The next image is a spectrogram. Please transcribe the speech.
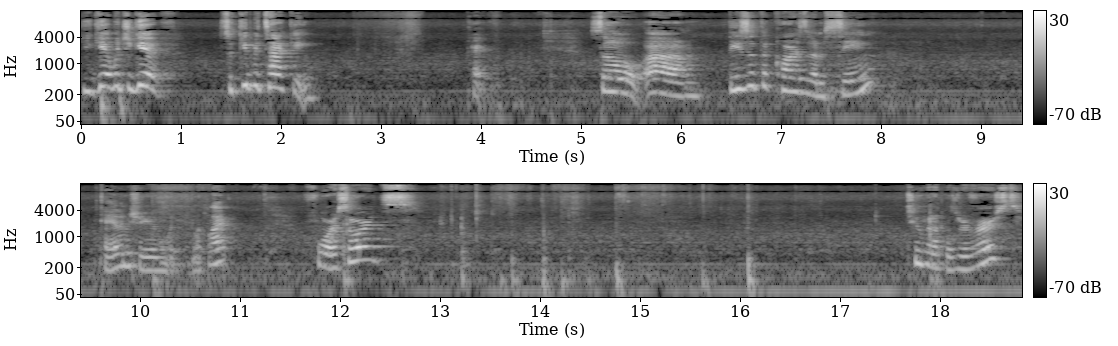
You get what you give. So keep attacking. Okay. So, um, these are the cards that I'm seeing. Okay, let me show you what they look like. Four Swords. Two Pentacles reversed.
